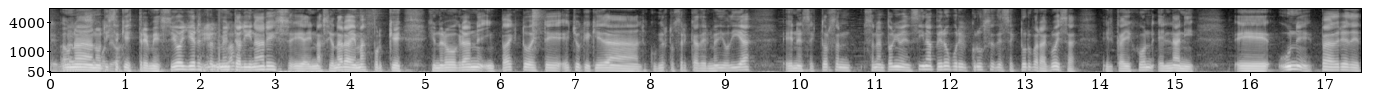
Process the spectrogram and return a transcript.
Eh, Una noticia que estremeció ayer realmente a Linares, eh, nacional además, porque generó gran impacto este hecho que queda descubierto cerca del mediodía en el sector San, Antonio de Encina, pero por el cruce del sector Baragruesa, el callejón El Nani. Eh, un padre de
